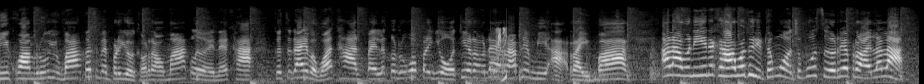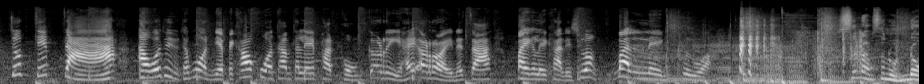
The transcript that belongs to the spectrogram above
มีความรู้อยู่บ้างก็จะเป็นประโยชน์กับเรามากเลยนะคะ ก็จะได้แบบว่าทานไปแล้วก็รู้ว่าประโยชน์ที่เราได้รับเนี่ยมีอะไรบ้างเอาล่ะวันนี้นะคะวัตถุดิบทั้งหมดชมพู่ซื้อเรียบร้อยแล้วล่ะจุ๊บจิ๊บจ๋าเอาวัตถุดิบทั้งหมดเนี่ยไปเข้าครัวทำทะเลผัดผงกะหรี่ให้อร่อยนะจ๊ะไปกันเลยค่ะในช่วงบรรเลงครัว สนับสนุนโด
